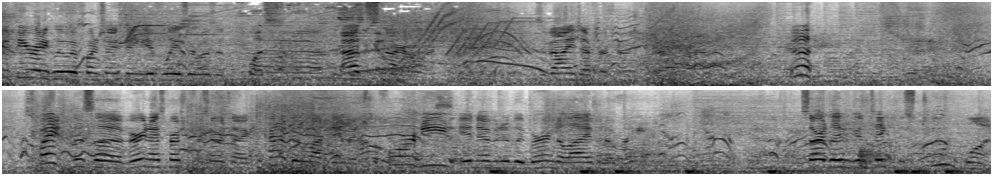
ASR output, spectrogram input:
could theoretically whip punch anything if laser wasn't plus. That's isn't gonna work. It's a valiant effort. Ugh. Despite this uh, very nice pressure from attack, he kind of did a lot of damage before he inevitably burned alive and overheated. Sarah is gonna take this 2-1.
